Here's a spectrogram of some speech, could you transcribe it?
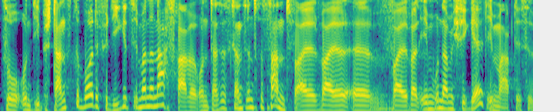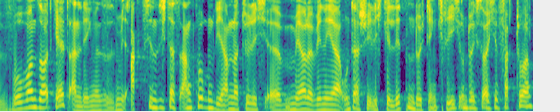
So, und die Bestandsgebäude, für die gibt's immer eine Nachfrage. Und das ist ganz interessant, weil, weil, äh, weil, weil eben unheimlich viel Geld im Markt ist. Wo wollen sie heute Geld anlegen? Wenn sie mit Aktien sich das angucken, die haben natürlich äh, mehr oder weniger unterschiedlich gelitten durch den Krieg und durch solche Faktoren.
